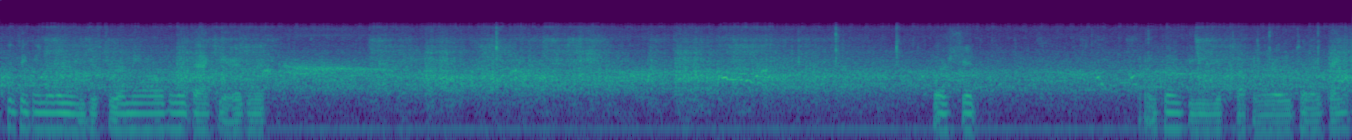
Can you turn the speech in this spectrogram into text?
It's gonna take me another room just to run me all the way back here, isn't it? Poor shit. I'm going for you, you fucking road killer thing.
